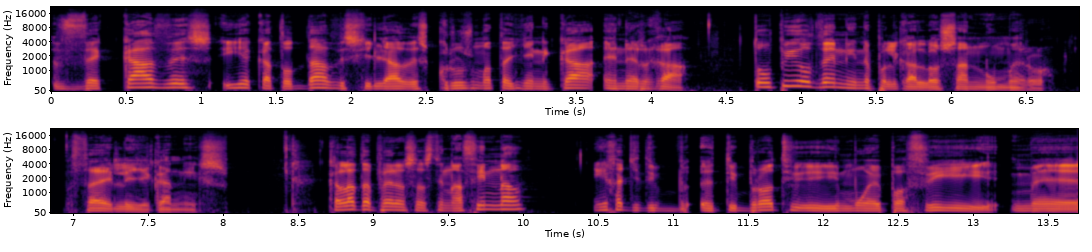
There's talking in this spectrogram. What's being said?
δεκάδες ή εκατοντάδες χιλιάδες κρούσματα γενικά ενεργά. Το οποίο δεν είναι πολύ καλό σαν νούμερο, θα έλεγε κανείς. Καλά τα πέρασα στην Αθήνα. Είχα και την, ε, την πρώτη μου επαφή με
